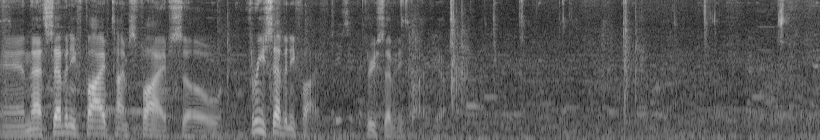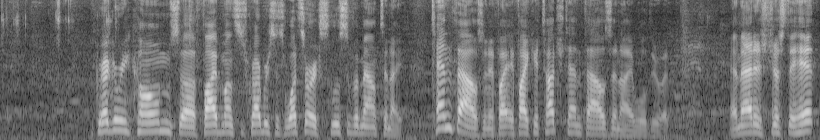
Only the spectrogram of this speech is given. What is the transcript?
And that's 75 times 5, so 375. 375, yeah. Gregory Combs, uh, five month subscriber, says, What's our exclusive amount tonight? 10,000. If I, if I could touch 10,000, I will do it. And that is just a hit.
